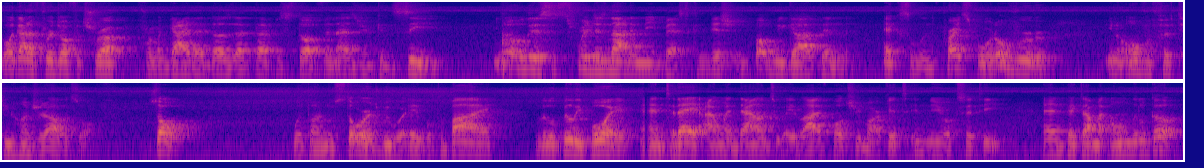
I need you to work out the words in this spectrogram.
So I got a fridge off a truck from a guy that does that type of stuff, and as you can see, you know this fridge is not in the best condition, but we got an excellent price for it, over, you know, over fifteen hundred dollars off. So with our new storage, we were able to buy little Billy Boy. And today I went down to a live poultry market in New York City and picked out my own little goat.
